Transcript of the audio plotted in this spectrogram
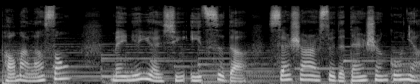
跑马拉松，每年远行一次的三十二岁的单身姑娘，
